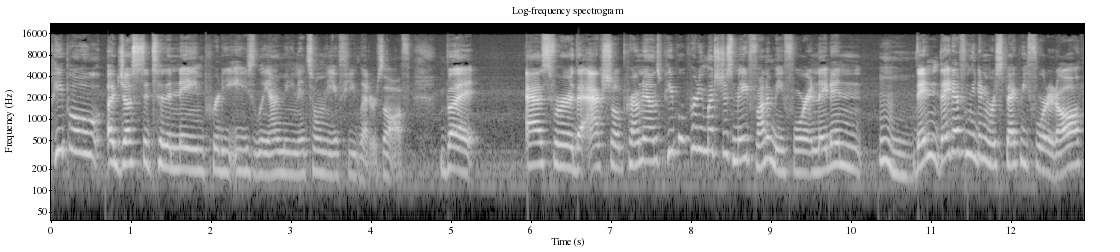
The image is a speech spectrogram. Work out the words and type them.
People adjusted to the name pretty easily. I mean, it's only a few letters off. But as for the actual pronouns, people pretty much just made fun of me for it, and they didn't. They didn't. They definitely didn't respect me for it at all.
